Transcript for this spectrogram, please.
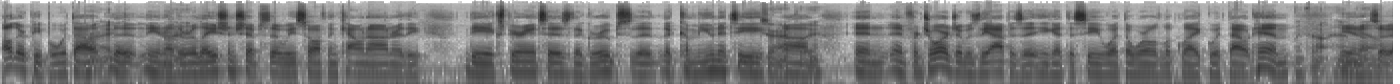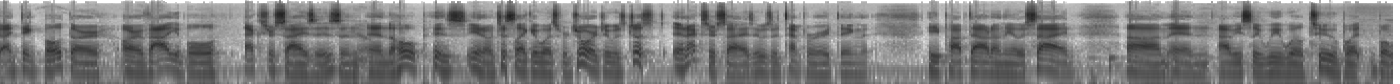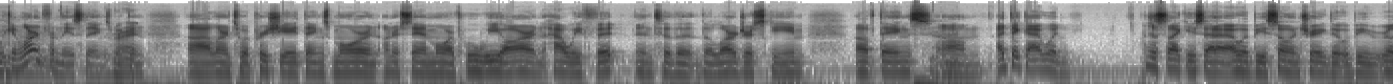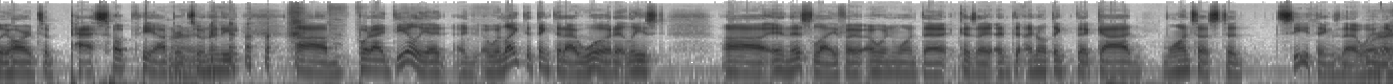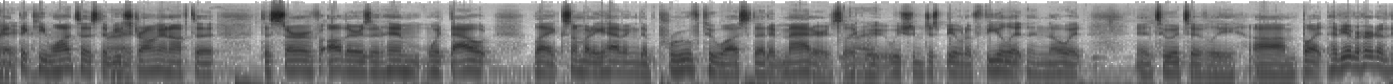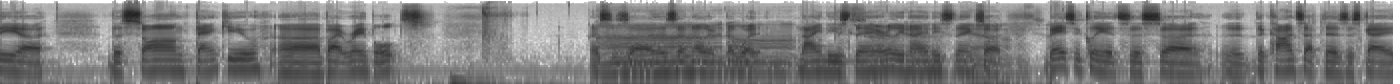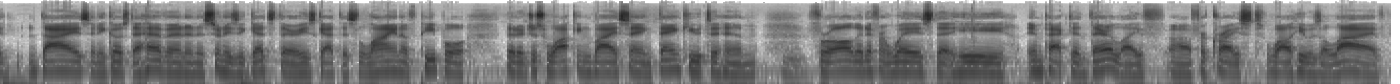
other people, without Right, the you know the relationships that we so often count on, or the the experiences, the groups, the the community. Exactly. Um, and and for George, it was the opposite. He got to see what the world looked like without him. Without him, you know. yeah. So I think both are are valuable exercises, and Yeah. and the hope is you know just like it was for George, it was just an exercise. It was a temporary thing that he popped out on the other side, um, and obviously we will too. But but we can learn from these things. We Right. can uh, learn to appreciate things more and understand more of who we are and how we fit into the the larger scheme of things. Um, I think I would just like you said, I would be so intrigued. It would be really hard to pass up the opportunity. um, but ideally, I, I would like to think that I would at least uh, in this life. I, I wouldn't want that because I I don't think that God wants us to see things that way. Like I think he wants us to be strong enough to to serve others and him without like somebody having to prove to us that it matters. Like we, we should just be able to feel it and know it intuitively. Um, but have you ever heard of the uh, the song "Thank You" uh, by Ray Boltz? This is uh, this is Uh, another the, what '90s thing, so, early yeah. '90s thing. Yeah, so so. basically, it's this uh, the the concept is this guy dies and he goes to heaven, and as soon as he gets there, he's got this line of people that are just walking by saying thank you to him Hmm. for all the different ways that he impacted their life uh, for Christ while he was alive.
